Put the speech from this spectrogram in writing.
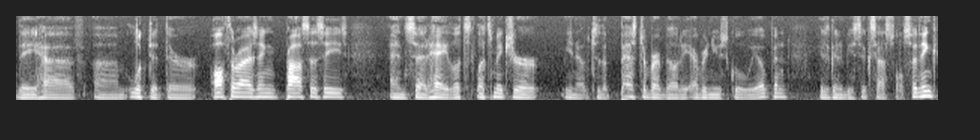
they have um, looked at their authorizing processes and said, hey, let's let's make sure you know to the best of our ability, every new school we open is going to be successful. So I think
